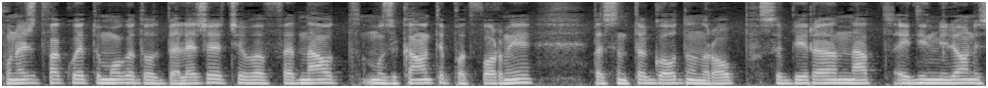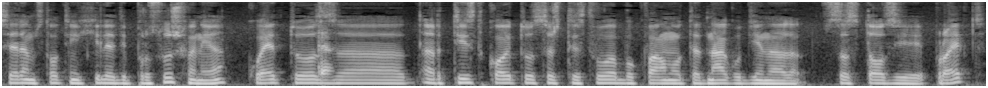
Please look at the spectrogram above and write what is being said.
понеже това, което мога да отбележа е, че в една от музикалните платформи песента Golden Rope събира над 1 милион и 700 хиляди прослушвания, което да. за артист, който съществува буквално от една година с този проект,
